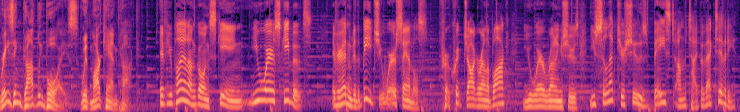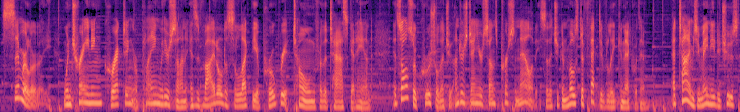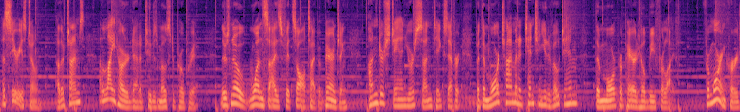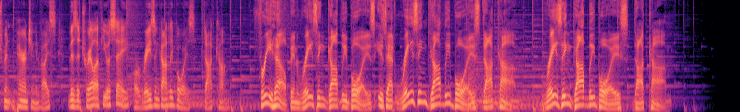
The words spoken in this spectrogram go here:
Raising Godly Boys with Mark Hancock. If you plan on going skiing, you wear ski boots. If you're heading to the beach, you wear sandals. For a quick jog around the block, you wear running shoes. You select your shoes based on the type of activity. Similarly, when training, correcting, or playing with your son, it's vital to select the appropriate tone for the task at hand. It's also crucial that you understand your son's personality so that you can most effectively connect with him. At times, you may need to choose a serious tone. Other times, a lighthearted attitude is most appropriate. There's no one size fits all type of parenting. Understand your son takes effort, but the more time and attention you devote to him, the more prepared he'll be for life. For more encouragement and parenting advice, visit Trail Life USA or RaisingGodlyBoys.com. Free help in raising godly boys is at raisinggodlyboys.com. RaisingGodlyBoys.com.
